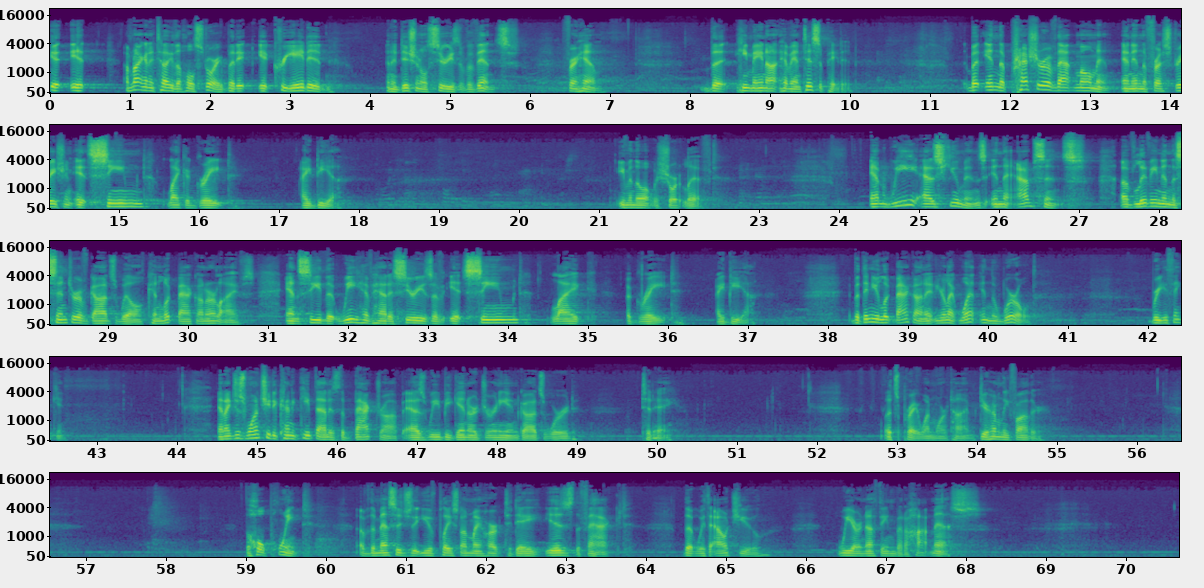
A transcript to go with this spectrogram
It, it I'm not going to tell you the whole story, but it, it created an additional series of events for him that he may not have anticipated. But in the pressure of that moment and in the frustration, it seemed like a great idea, even though it was short lived. And we as humans, in the absence of living in the center of God's will can look back on our lives and see that we have had a series of it seemed like a great idea. But then you look back on it and you're like, what in the world were you thinking? And I just want you to kind of keep that as the backdrop as we begin our journey in God's Word today. Let's pray one more time. Dear Heavenly Father, The whole point of the message that you have placed on my heart today is the fact that without you, we are nothing but a hot mess.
